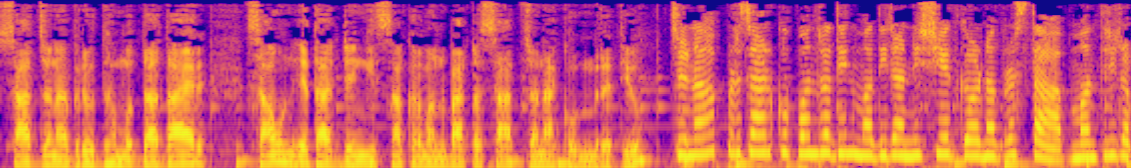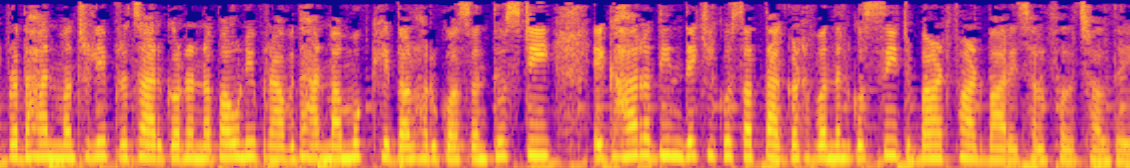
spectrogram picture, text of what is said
सातजना विरूद्ध मुद्दा दायर। साउन यता डेंगी संक्रमणबाट सातजनाको मृत्यु। चुनाव प्रचारको पन्ध्र दिन मदिरा निषेध गर्न प्रस्ताव। मन्त्री र प्रधानमन्त्रीले प्रचार गर्न नपाउने प्रावधानमा मुख्य दलहरूको असन्तुष्टि। एघार दिनदेखिको सत्ता गठबन्धनको सीट बाँडफाँड बारे छलफल चल्दै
